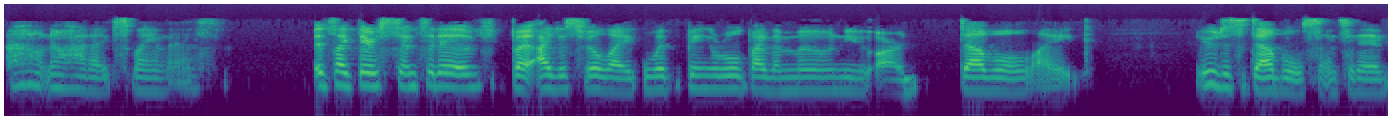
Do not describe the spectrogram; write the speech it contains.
I don't know how to explain this. It's like they're sensitive, but I just feel like with being ruled by the moon, you are double like you're just double sensitive.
